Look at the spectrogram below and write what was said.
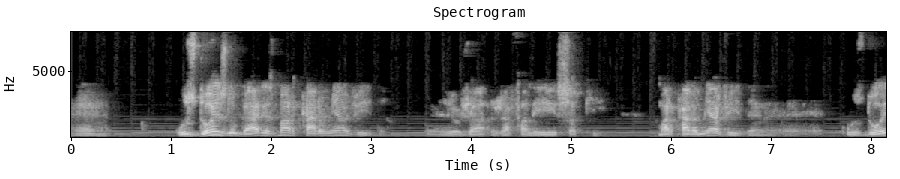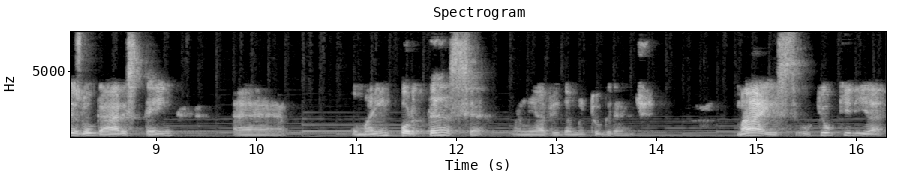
É, os dois lugares marcaram minha vida. Eu já, já falei isso aqui. Marcaram minha vida. É, os dois lugares têm é, uma importância na minha vida muito grande. Mas o que eu queria,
